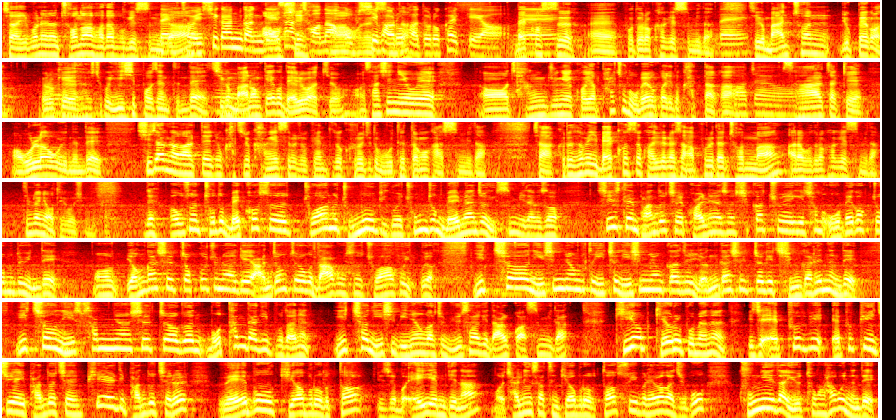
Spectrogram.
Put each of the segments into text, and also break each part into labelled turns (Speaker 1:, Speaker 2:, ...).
Speaker 1: 자 이번에는 전화 받아보겠습니다.
Speaker 2: 네, 저희 시간 관계상
Speaker 1: 9시?
Speaker 2: 전화
Speaker 1: 아,
Speaker 2: 없이
Speaker 1: 알겠습니다.
Speaker 2: 바로 가도록 할게요. 네.
Speaker 1: 메커스 예, 보도록 하겠습니다.
Speaker 2: 네.
Speaker 1: 지금 11,600원 이렇게 하시고 20%인데 지금
Speaker 2: 음.
Speaker 1: 만원 깨고 내려왔죠. 어, 사신 이후에 어, 장중에 거의 한 8,500원까지도 갔다가
Speaker 2: 맞아요.
Speaker 1: 살짝 게 어, 올라오고 있는데 시장 강할 때 좀 같이 좀 강했으면 좋겠는데 또 그러지도 못했던 것 같습니다. 자 그렇다면 이 메커스 관련해서 앞으로에 대한 전망 알아보도록 하겠습니다. 팀장님 어떻게 보십니까?
Speaker 3: 네, 어, 우선 저도 메커스 좋아하는 종목이고요. 종종 매매한 적 있습니다. 그래서 시스템 반도체 관련해서 시가총액이 1,500억 정도인데 어, 연간 실적 꾸준하게 안정적으로 나오고 있어서 좋아하고 있고요. 2020년부터 2020년까지 연간 실적이 증가를 했는데 2023년 실적은 못한다기보다는 2022년과 좀 유사하게 나올 것 같습니다. 기업 개요를 보면은 이제 FB, FPGA 반도체인 PLD 반도체를 외부 기업으로부터 이제 뭐 AMD나 뭐 잘링스 같은 기업으로부터 수입을 해와가지고 국내에다 유통을 하고 있는데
